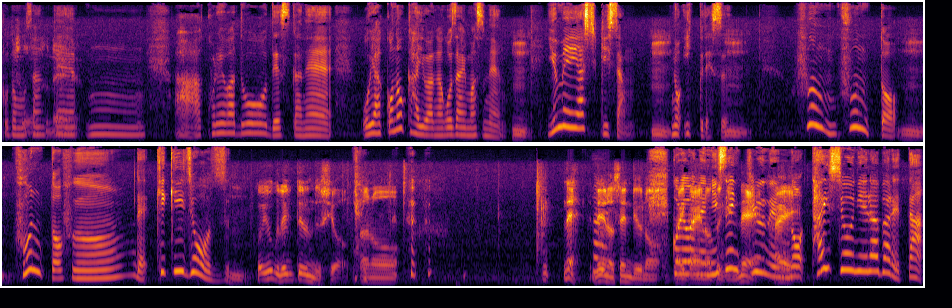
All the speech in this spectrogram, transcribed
子供さんって。そうね。うん。ああこれはどうですかね親子の会話がございますねうん。夢屋敷さんうん。の一句です、うん。ふんふんとうん。ふんとふんで聞き上手、うん。これよくできてるんですよ。あの ね、例の川柳のこれはね大会の時にね。2009年のはい。大賞に選ばれた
